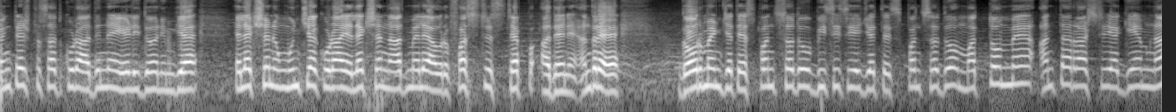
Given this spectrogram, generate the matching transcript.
ವೆಂಕಟೇಶ್ ಪ್ರಸಾದ್ ಕೂಡ ಅದನ್ನೇ ಹೇಳಿದ್ದು. ನಿಮಗೆ ಎಲೆಕ್ಷನ್ ಮುಂಚೆ ಕೂಡ ಎಲೆಕ್ಷನ್ ಆದಮೇಲೆ ಅವರ ಫಸ್ಟ್ ಸ್ಟೆಪ್ ಅದೇನೆ. ಅಂದರೆ ಗೌರ್ಮೆಂಟ್ ಜೊತೆ ಸ್ಪಂದಿಸೋದು ಬಿ ಸಿ ಸಿ ಐ ಜೊತೆ ಸ್ಪಂದಿಸೋದು, ಮತ್ತೊಮ್ಮೆ ಅಂತಾರಾಷ್ಟ್ರೀಯ ಗೇಮ್ನ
